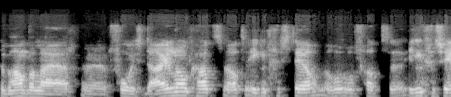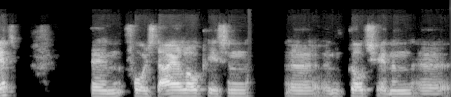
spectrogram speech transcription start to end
de behandelaar eh, voice dialogue had, had ingesteld of had ingezet. En voice dialogue is een, een coach en een eh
